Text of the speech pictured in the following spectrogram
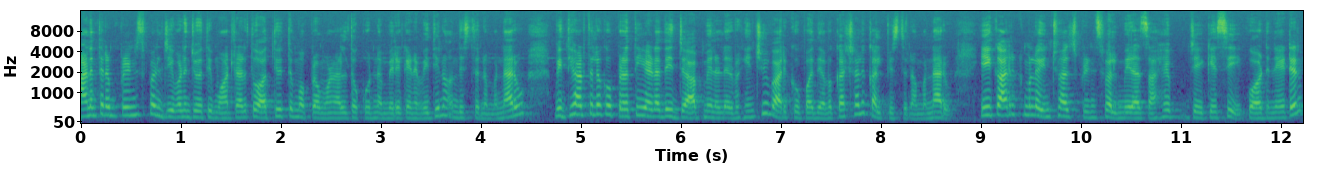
అనంతరం ప్రిన్సిపల్ జీవనజ్యోతి మాట్లాడుతూ అత్యుత్తమ ప్రమాణాలతో కూడిన మెరుగైన విద్యను అందిస్తున్నామన్నారు. విద్యార్థులకు ప్రతి ఏడాది జాబ్ మేళ నిర్వహించి వారికి ఉపాధి అవకాశాలు కల్పిస్తున్నామన్నారు. ఈ కార్యక్రమంలో in-charge principal Meera Saheb JKC coordinator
